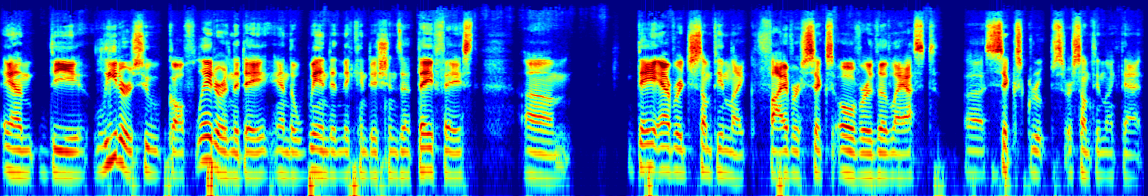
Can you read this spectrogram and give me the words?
and the leaders who golfed later in the day and the wind and the conditions that they faced, um, they averaged something like five or six over the last uh, six groups or something like that.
